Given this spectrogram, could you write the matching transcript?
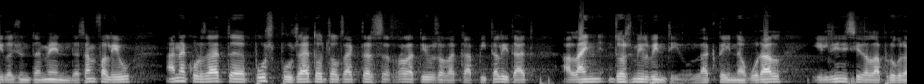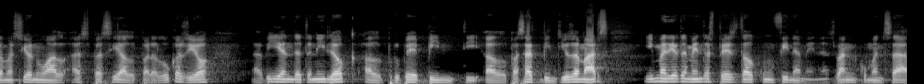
i l'Ajuntament de Sant Feliu han acordat eh, posposar tots els actes relatius a la capitalitat a l'any 2021. L'acte inaugural i l'inici de la programació anual especial per a l'ocasió havien de tenir lloc el proper 20, el passat 21 de març, immediatament després del confinament. Es van començar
